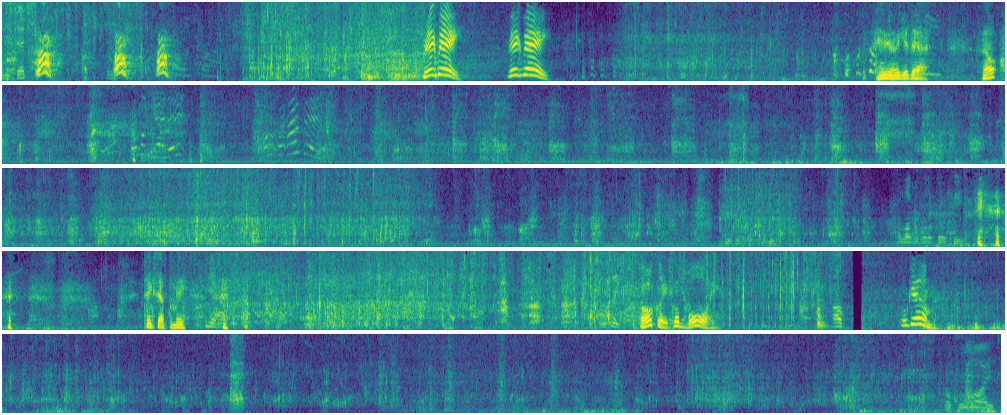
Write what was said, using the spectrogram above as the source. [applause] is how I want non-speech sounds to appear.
Sit. Rigby! Rigby! You're gonna get that. No. Love his little goatee. [laughs] Takes after me. Yeah. Oakley, good boy. oh, Go get him. Oh boys.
